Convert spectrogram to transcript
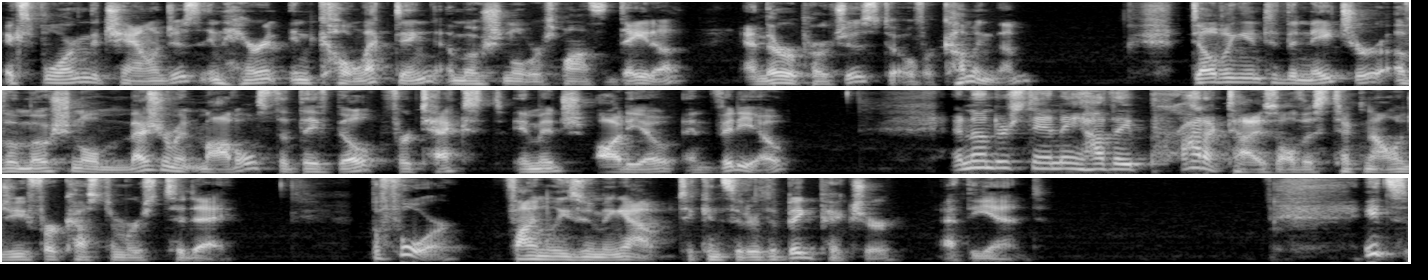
exploring the challenges inherent in collecting emotional response data and their approaches to overcoming them, delving into the nature of emotional measurement models that they've built for text, image, audio, and video, and understanding how they productize all this technology for customers today. Before finally zooming out to consider the big picture at the end. It's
